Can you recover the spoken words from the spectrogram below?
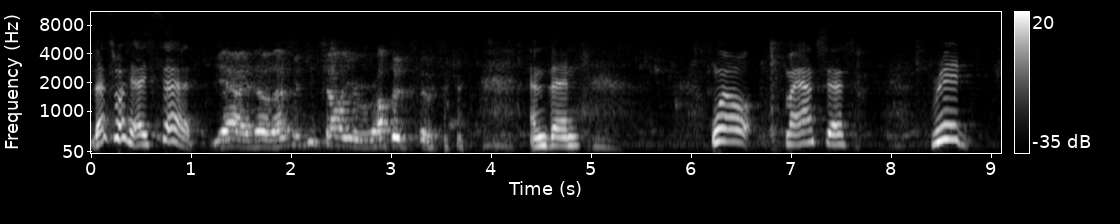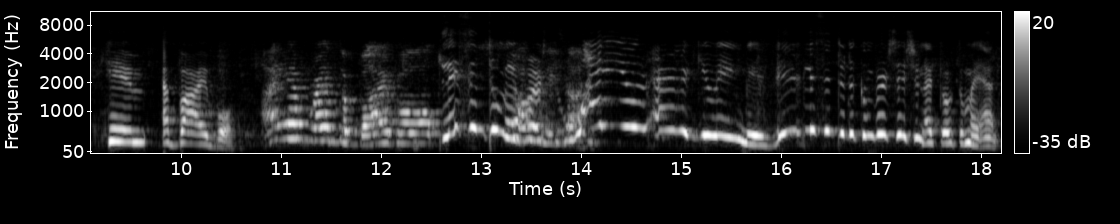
That's what I said. Yeah, I know. That's what you tell your relatives. And then, well, my aunt says, read him a Bible. I have read the Bible. Listen to me So first. Why are you arguing me? Listen to the conversation I told to my aunt.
